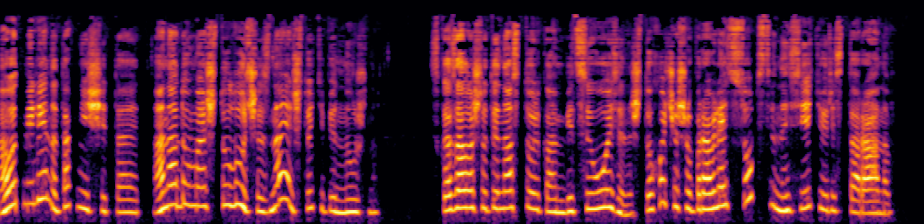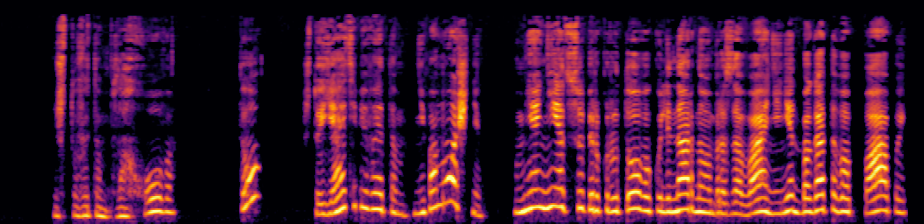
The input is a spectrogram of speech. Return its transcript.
А вот Милена так не считает. Она думает, что лучше знает, что тебе нужно. Сказала, что ты настолько амбициозен, что хочешь управлять собственной сетью ресторанов. И что в этом плохого? То, что я тебе в этом не помощник. У меня нет суперкрутого кулинарного образования, нет богатого папы,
